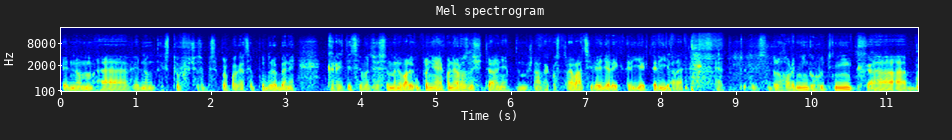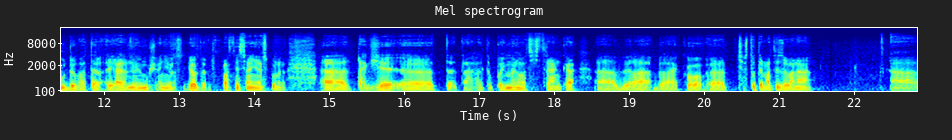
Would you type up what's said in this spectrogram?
v jednom, a, v jednom textu v časopise propagace podrobeny kritice, protože se jmenovali úplně jako nerozlišitelně. Možná tak ostraváci věděli, který je který, ale byl horník, hutník, a, budovatel, já nevím už ani vlastně, jo, vlastně se ani nespomenu. takže tahle ta pojmenovací stránka eh, byla, byla jako eh, často tematizovaná a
